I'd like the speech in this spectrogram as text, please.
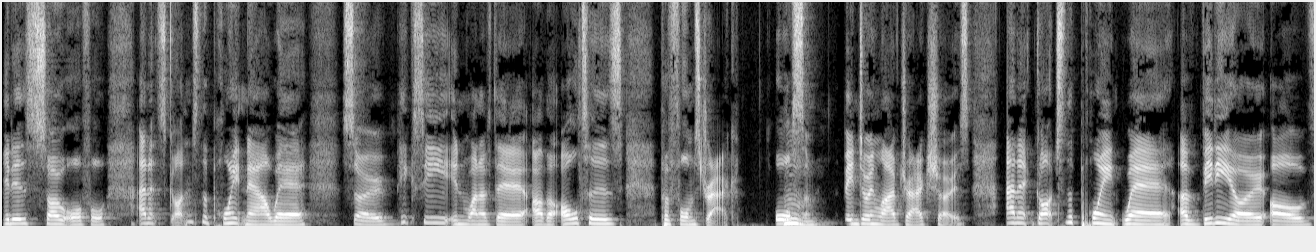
It is so awful. And it's gotten to the point now where, so Pixie in one of their other alters performs drag. Awesome. Been doing live drag shows. And it got to the point where a video of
